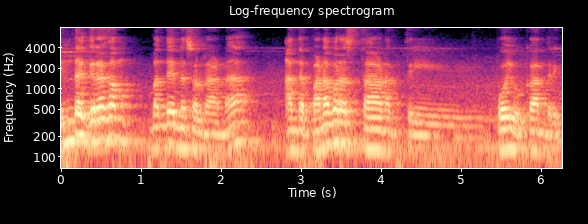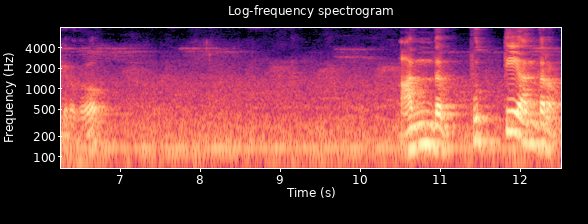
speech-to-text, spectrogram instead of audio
எந்த கிரகம் வந்து என்ன சொல்கிறான்னா அந்த பணபரஸ்தானத்தில் போய் உட்கார்ந்திருக்கிறதோ அந்த புத்தி அந்தரம்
